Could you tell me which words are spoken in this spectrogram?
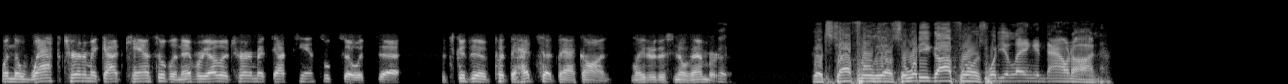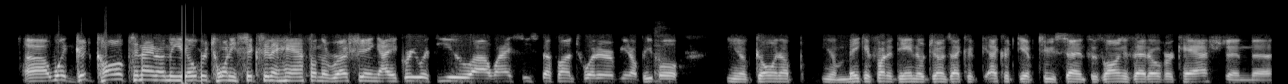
when the WAC tournament got canceled and every other tournament got canceled. So it's uh, it's good to put the headset back on later this November. Good, good stuff, Julio. So what do you got for us? What are you laying it down on? Uh, what good call tonight on the over 26 and a half on the rushing. I agree with you. Uh, when I see stuff on Twitter, you know, people, you know, going up, you know, making fun of Daniel Jones, I could I could give two cents as long as that over cashed, and uh,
